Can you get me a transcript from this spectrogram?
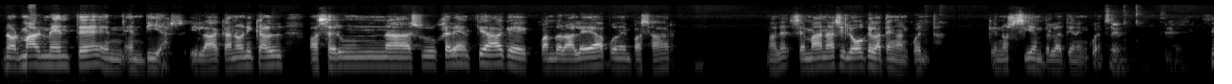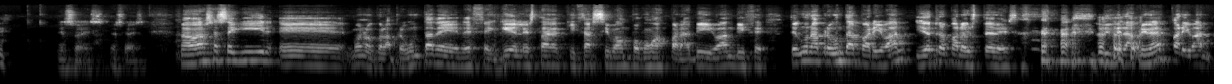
normalmente en, días. Y la Canonical va a ser una sugerencia que cuando la lea pueden pasar ¿vale? semanas y luego que la tenga en cuenta, que no siempre la tiene en cuenta. Eso es, eso es. vamos a seguir, eh, bueno, con la pregunta de, de Ezequiel. Esta quizás sí va un poco más para ti, Iván. Dice, tengo una pregunta para Iván y otra para ustedes. dice, la primera es para Iván.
